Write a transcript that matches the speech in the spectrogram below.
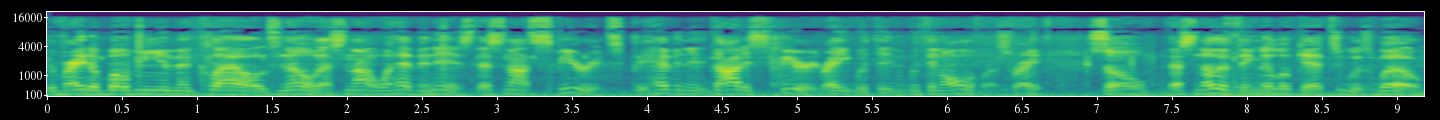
right above me in the clouds. No, that's not what heaven is. That's not spirits. Heaven is God is spirit, right? Within within all of us, right? So that's another thing to look at too as well.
